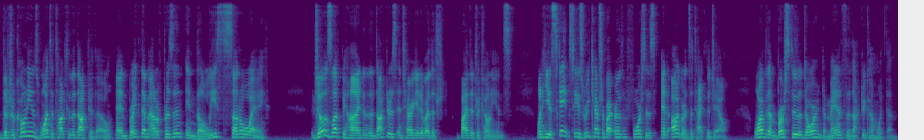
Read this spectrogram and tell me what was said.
The Draconians want to talk to the Doctor, though, and break them out of prison in the least subtle way. Jo is left behind, and the Doctor is interrogated by the by the Draconians. When he escapes, he is recaptured by Earth forces, and Ogrons attack the jail. One of them bursts through the door and demands the Doctor come with them.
